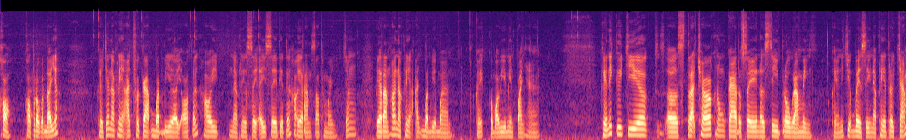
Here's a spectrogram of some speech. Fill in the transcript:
ខុសខុសប្រកបដីអូខេអញ្ចឹងអ្នកគ្នាអាចធ្វើការបិទវាឲ្យអស់ទៅហើយអ្នកគ្នាសេអីសេទៀតទៅហើយរ៉ានសាថ្មីអញ្ចឹងពេលរ៉ានហើយអ្នកគ្នាអាចបិទវាបានអូខេកុំឲ្យវាមានបញ្ហាអូ ខេនេះគឺជា structure ក្នុងការសរសេរនៅ C programming អូខេនេះជា basic អ្នកគ្នាត្រូវចាំ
